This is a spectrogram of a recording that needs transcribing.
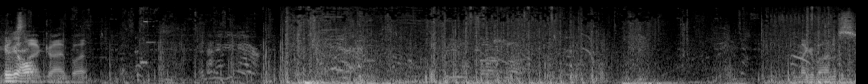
Against that guy, but Mega behind us.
